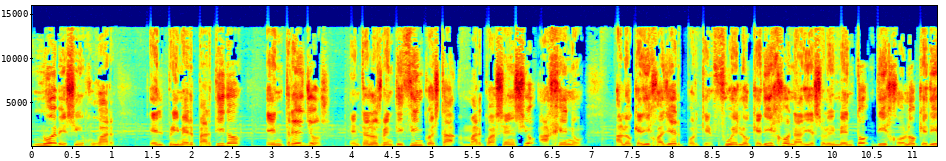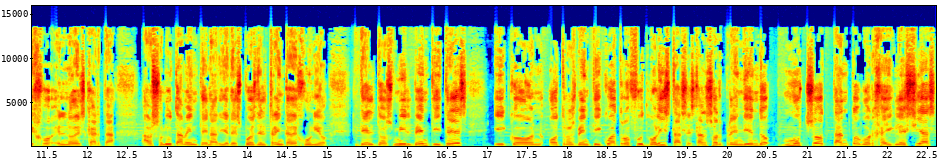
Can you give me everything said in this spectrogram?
9 sin jugar el primer partido, entre ellos entre los 25 está Marco Asensio, ajeno a lo que dijo ayer, porque fue lo que dijo, nadie se lo inventó, dijo lo que dijo, él no descarta absolutamente nadie después del 30 de junio del 2023 y con otros 24 futbolistas están sorprendiendo mucho tanto Borja Iglesias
